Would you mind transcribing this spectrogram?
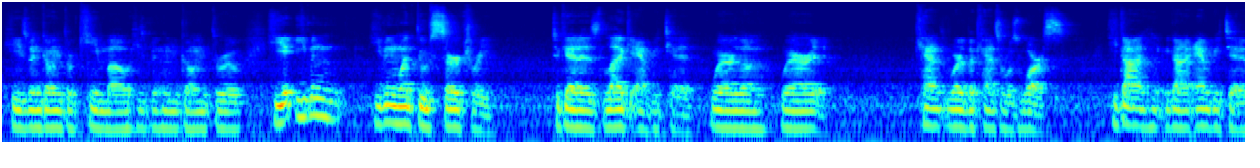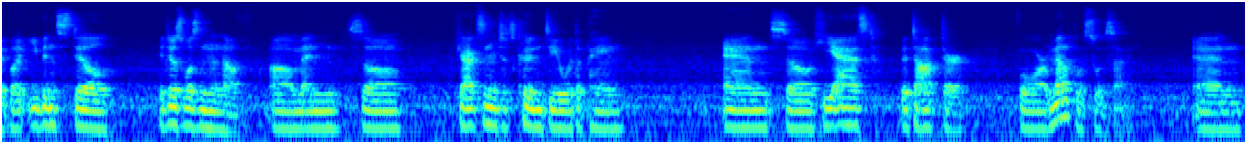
He's been going through chemo. He's been going through. He even he even went through surgery to get his leg amputated where the where it can where the cancer was worse. He got he got amputated, but even still, it just wasn't enough. Um, and so Jackson just couldn't deal with the pain, and so he asked the doctor for medical suicide, and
